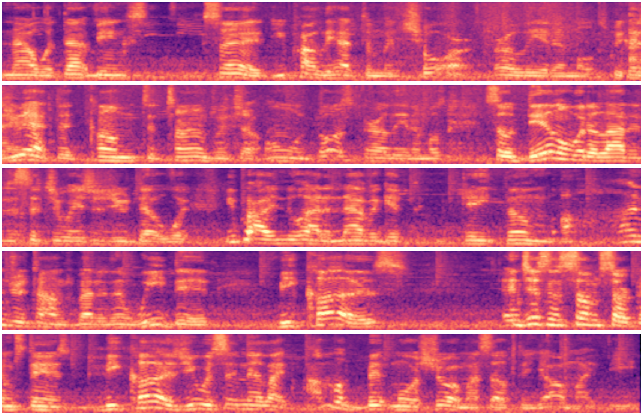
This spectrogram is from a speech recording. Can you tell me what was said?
now with that being said, you probably had to mature earlier than most because you had to come to terms with your own thoughts earlier than most. So dealing with a lot of the situations you dealt with, you probably knew how to navigate them a hundred times better than we did because and just in some circumstance because you were sitting there like i'm a bit more sure of myself than y'all might be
